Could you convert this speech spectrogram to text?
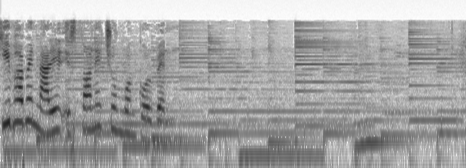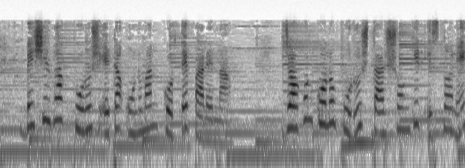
কীভাবে নারীর স্তনে চুম্বন করবেন? বেশিরভাগ পুরুষ এটা অনুমান করতে পারে না। যখন কোনো পুরুষ তার সঙ্গীর স্তনে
